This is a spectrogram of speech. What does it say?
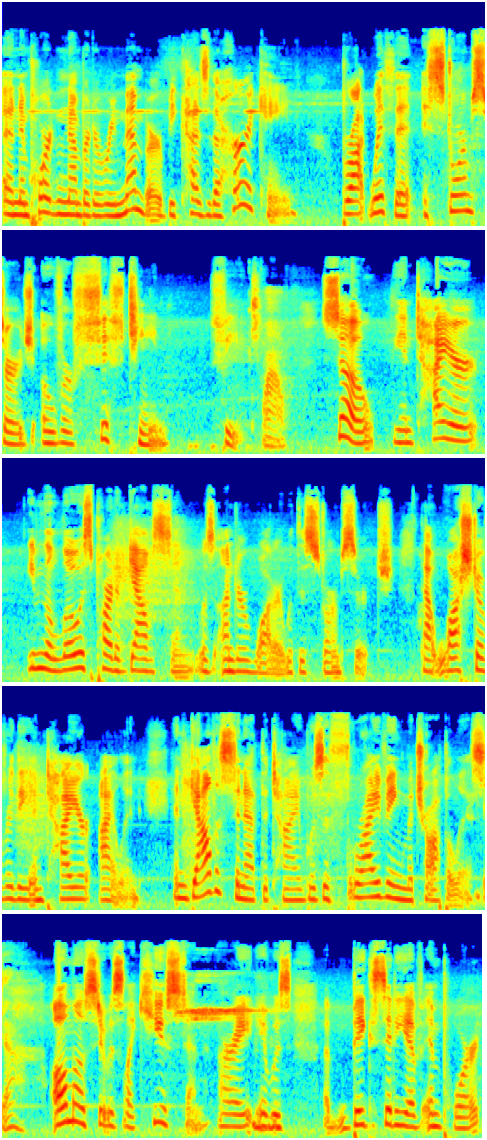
an important number to remember because the hurricane brought with it a storm surge over 15 feet. Wow. So the entire, even the lowest part of Galveston was underwater with the storm surge that washed over the entire island. And Galveston at the time was a thriving metropolis. Yeah. Almost, it was like Houston, all right? It Mhm. was a big city of import,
